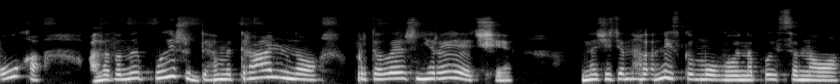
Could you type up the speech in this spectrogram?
вуха, але вони пишуть діаметрально протилежні речі. Значить, англійською мовою написано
